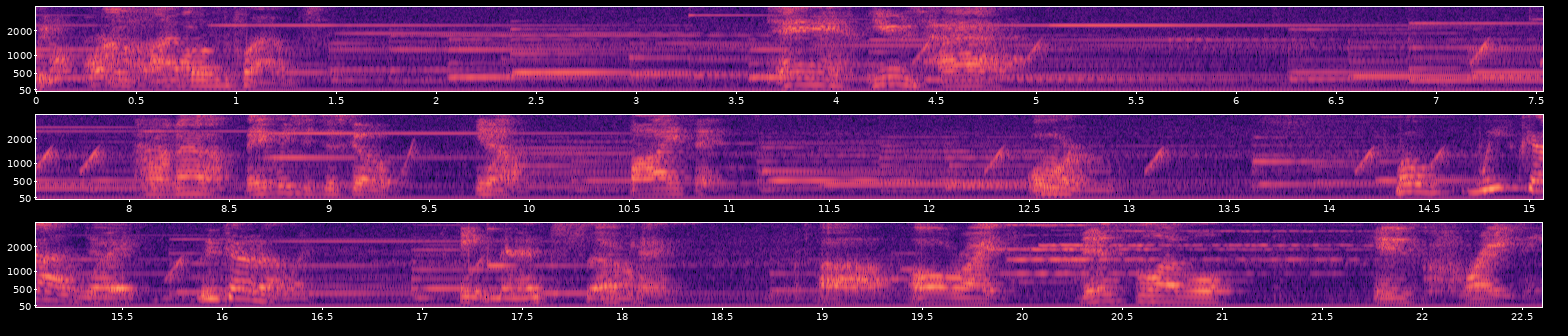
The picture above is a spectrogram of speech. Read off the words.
We I'm high above the clouds. Damn, use high. I don't know. Maybe we should just go, you know, buy things. Or. Well, we've got like we've got about like eight minutes. So okay. Uh, alright. This level is crazy.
